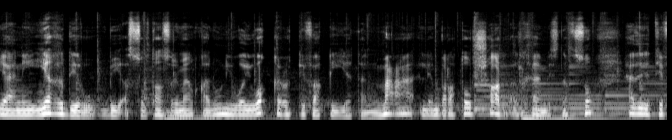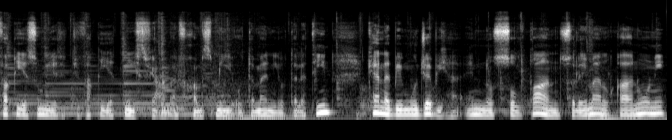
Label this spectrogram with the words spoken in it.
يعني يغدر بالسلطان سليمان القانوني ويوقع اتفاقية مع الإمبراطور شارل الخامس نفسه. هذه الاتفاقية سميت اتفاقية نيس في عام 1538 كان بموجبها أن السلطان سليمان القانوني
